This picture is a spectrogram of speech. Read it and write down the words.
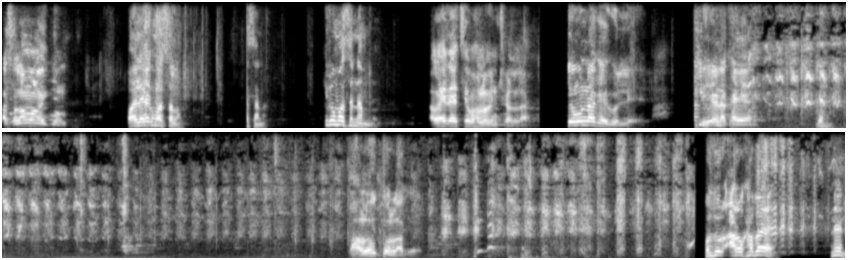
আসসালামু আলাইকুম। ওয়ালাইকুম আসসালাম। আছে না কিরম আছেন আপনি আল্লাহ রাখছে ভালো ইনশাল্লাহ কেমন না কে করলে বিয়েটা খায়? দেখেন। ভালোই তো লাগে। হুজুর আরও খাবে? নেন।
